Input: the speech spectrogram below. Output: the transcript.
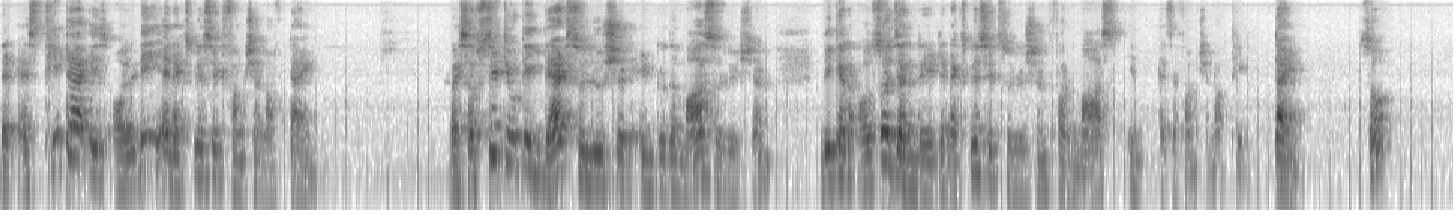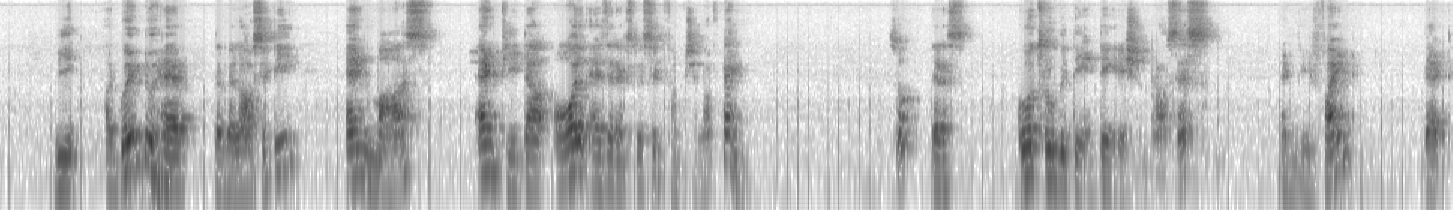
that as theta is already an explicit function of time, by substituting that solution into the mass solution, we can also generate an explicit solution for mass in, as a function of time. So, we are going to have the velocity and mass and theta all as an explicit function of time. So, let us go through with the integration process and we find that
